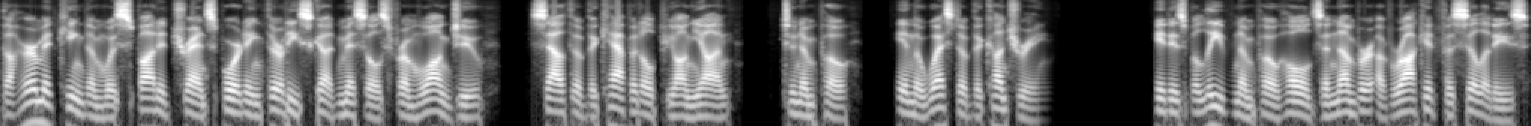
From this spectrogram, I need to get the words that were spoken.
the Hermit Kingdom was spotted transporting 30 Scud missiles from Gwangju, south of the capital Pyongyang, to Nampo, in the west of the country. It is believed Nampo holds a number of rocket facilities,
